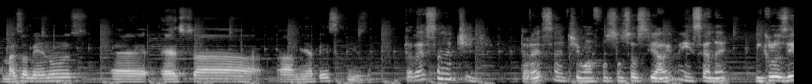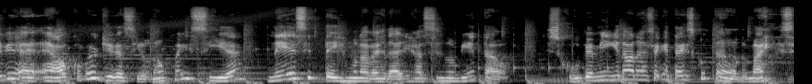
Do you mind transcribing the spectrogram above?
É mais ou menos é, essa a minha pesquisa. Interessante, interessante, uma função social imensa, né? Inclusive, é, é, algo como eu digo assim, eu não conhecia nesse termo, na verdade, racismo ambiental. Desculpe a minha ignorância quem está escutando, mas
